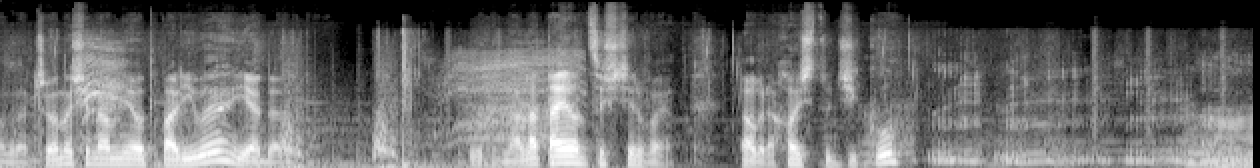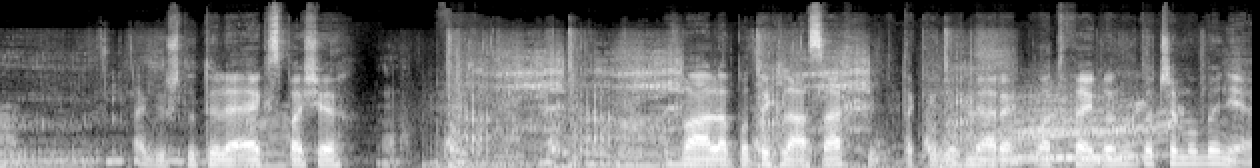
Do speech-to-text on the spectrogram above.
Dobra, czy one się na mnie odpaliły? Jeden. Kurna, latający ścierwojad. Dobra, chodź tu dziku. Tak już tu tyle expa się wala po tych lasach, takiego w miarę łatwego, no to czemu by nie?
